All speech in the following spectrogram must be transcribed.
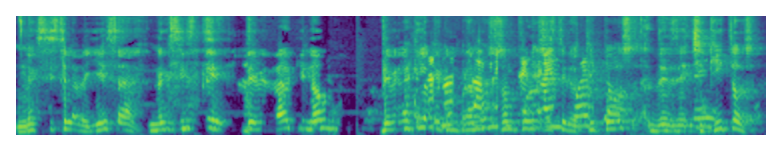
no existe la belleza, no existe, de verdad que no. De verdad que lo que compramos son puros estereotipos desde chiquitos,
